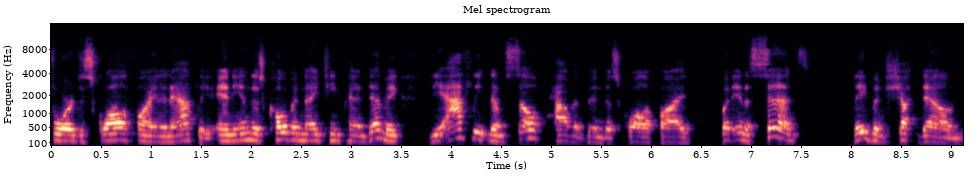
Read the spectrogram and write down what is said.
for disqualifying an athlete. And in this COVID 19 pandemic, the athlete themselves haven't been disqualified, but in a sense, they've been shut down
